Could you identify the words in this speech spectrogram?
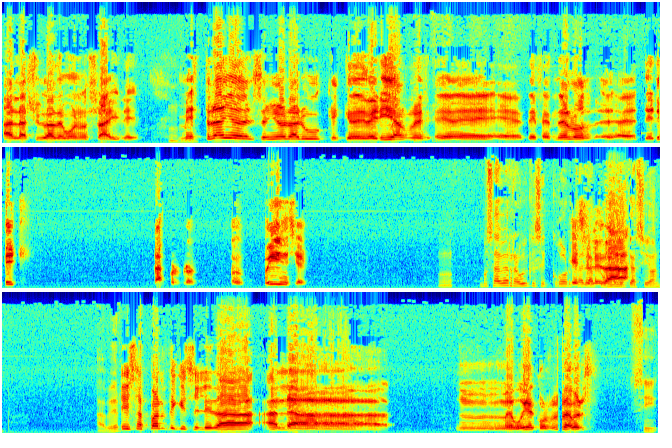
a la ciudad de Buenos Aires. Me extraña del señor Aru que, que debería eh, eh, defender los eh, derechos de las provincias. Mm. Vos sabés, Raúl, que se corta la comunicación. A ver. Esa parte que se le da a la me voy a correr a ver. Sí,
